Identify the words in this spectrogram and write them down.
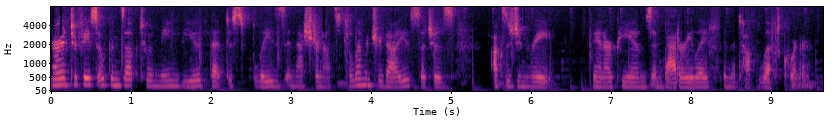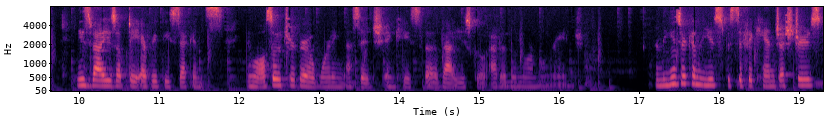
our interface opens up to a main view that displays an astronaut's telemetry values such as oxygen rate, fan RPMs, and battery life in the top left corner. These values update every three seconds and will also trigger a warning message in case the values go out of the normal range. And the user can use specific hand gestures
